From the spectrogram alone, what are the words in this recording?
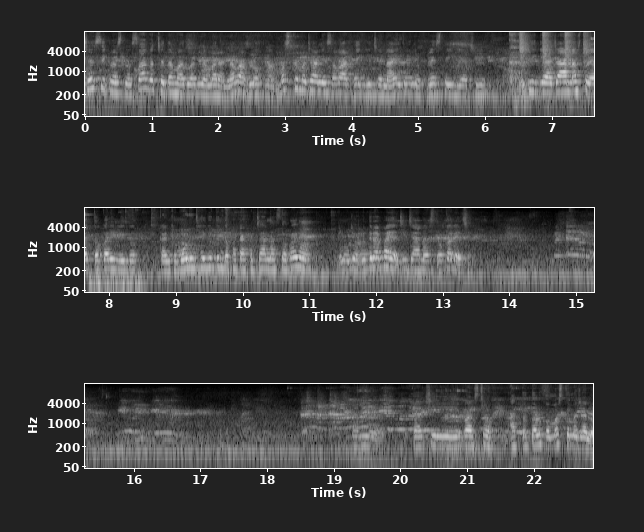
જય શ્રી કૃષ્ણ. સ્વાગત છે તમારું આજના મારા નવા બ્લોગમાં. મસ્ત મજાની સવાર થઈ ગઈ છે. નાહી ધોઈને ફ્રેશ થઈ ગયા છીએ. ઉઠી ગયા ચા નાસ્તો યાદ તો કરી લીધો. કારણ કે મોડું થઈ ગયું હતું ને તો ફટાફટ ચા નાસ્તો કર્યો. અને જો રુદ્રભાઈ હજી ચા નાસ્તો કરે છે. પછી બસ જો આ તો તડકો મસ્ત મજાનો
